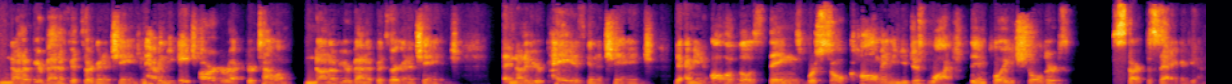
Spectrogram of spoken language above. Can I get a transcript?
None of your benefits are going to change. And having the HR director tell them, none of your benefits are going to change. And none of your pay is going to change. I mean, all of those things were so calming, and you just watched the employee's shoulders start to sag again.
